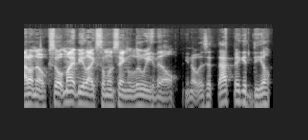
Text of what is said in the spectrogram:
I don't know. So it might be like someone saying Louisville. You know, is it that big a deal?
